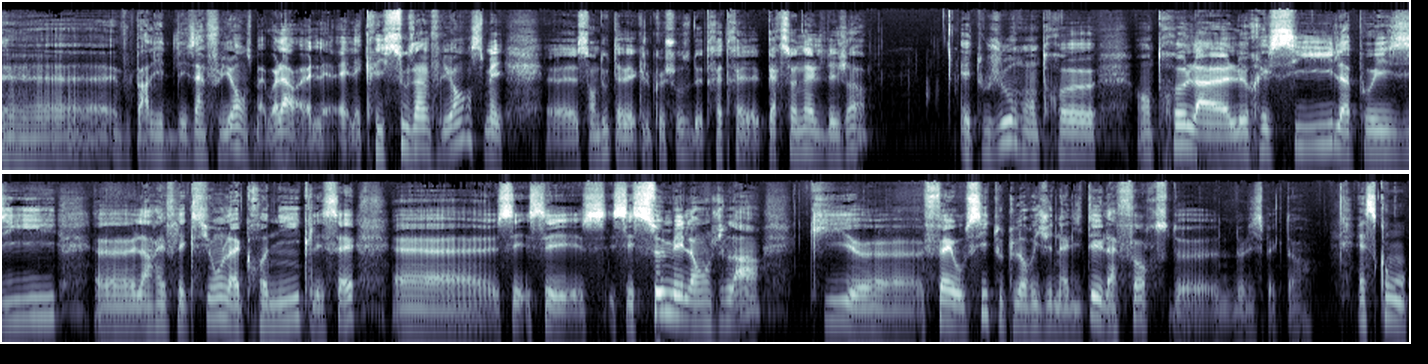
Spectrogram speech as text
Euh, vous parliez des influences, ben voilà, elle, elle écrit sous influence, mais euh, sans doute avec quelque chose de très très personnel déjà et toujours entre entre le récit, la poésie, euh, la réflexion, la chronique, l'essai. Euh, c'est ce mélange-là qui euh, fait aussi toute l'originalité et la force de, de l'inspecteur. Est-ce qu'on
